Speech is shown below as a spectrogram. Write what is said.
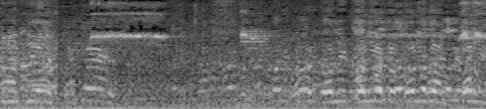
তোমার কি টলি টলি একটা টলি দেন টলি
